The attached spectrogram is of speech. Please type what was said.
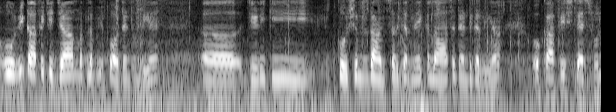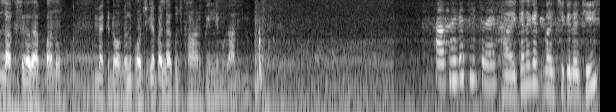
ਹੋਰ ਵੀ ਕਾਫੀ ਚੀਜ਼ਾਂ ਮਤਲਬ ਇੰਪੋਰਟੈਂਟ ਹੁੰਦੀਆਂ ਜਿਹੜੀ ਕਿ ਕੁਐਸਚਨਸ ਦਾ ਆਨਸਰ ਕਰਨੇ ਕਲਾਸ ਅਟੈਂਡ ਕਰਨੀਆਂ, ਉਹ ਕਾਫੀ ਸਟ੍ਰੈਸਫੁਲ ਲੱਗ ਸਕਦਾ ਆਪਾਂ ਨੂੰ। ਮੈਕਡੋਨਲਡ ਪਹੁੰਚ ਗਿਆ ਪਹਿਲਾਂ ਕੁਝ ਖਾਣ ਪੀਣ ਲਈ ਮੰਗਾ ਲਈਏ How can I get you today? Hi, can I get one chicken and cheese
